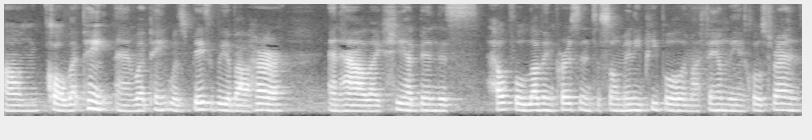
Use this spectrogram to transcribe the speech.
um, called Wet Paint. And Wet Paint was basically about her and how like she had been this helpful, loving person to so many people in my family and close friends.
